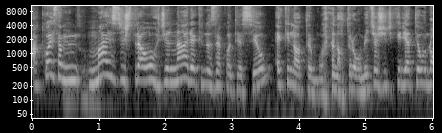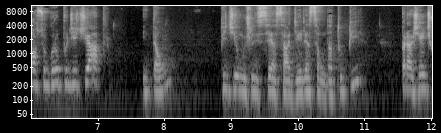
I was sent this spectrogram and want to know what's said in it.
A coisa mais extraordinária que nos aconteceu é que, naturalmente, a gente queria ter o nosso grupo de teatro. Então, pedimos licença à direção da Tupi para a gente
